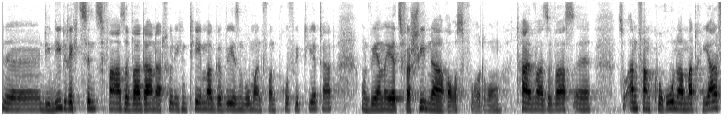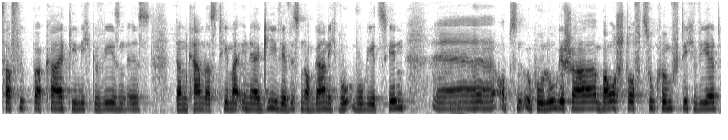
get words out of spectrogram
äh, die Niedrigzinsphase war da natürlich ein Thema gewesen, wo man von profitiert hat. Und wir haben jetzt verschiedene Herausforderungen. Teilweise war es äh, zu Anfang Corona Materialverfügbarkeit, die nicht gewesen ist. Dann kam das Thema Energie. Wir wissen noch gar nicht, wo, wo geht es hin, äh, ob es ein ökologischer Baustoff zukünftig wird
